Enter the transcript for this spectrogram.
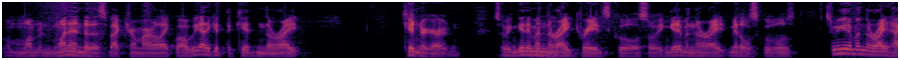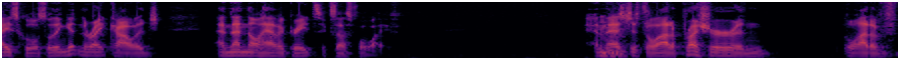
one, one end of the spectrum are like well we got to get the kid in the right kindergarten so we can get him in the mm-hmm. right grade school so we can get him in the right middle schools so we can get him in the right high school so they can get in the right college and then they'll have a great successful life and mm-hmm. that's just a lot of pressure and a lot of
